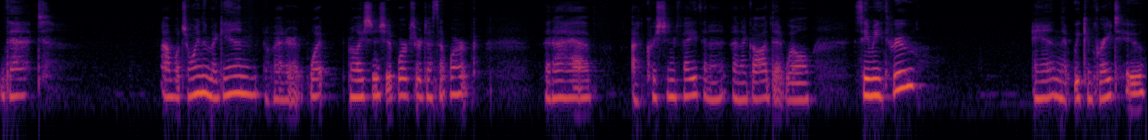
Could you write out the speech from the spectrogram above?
that I will join them again no matter what relationship works or doesn't work. That I have a Christian faith and a, and a God that will see me through and that we can pray to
